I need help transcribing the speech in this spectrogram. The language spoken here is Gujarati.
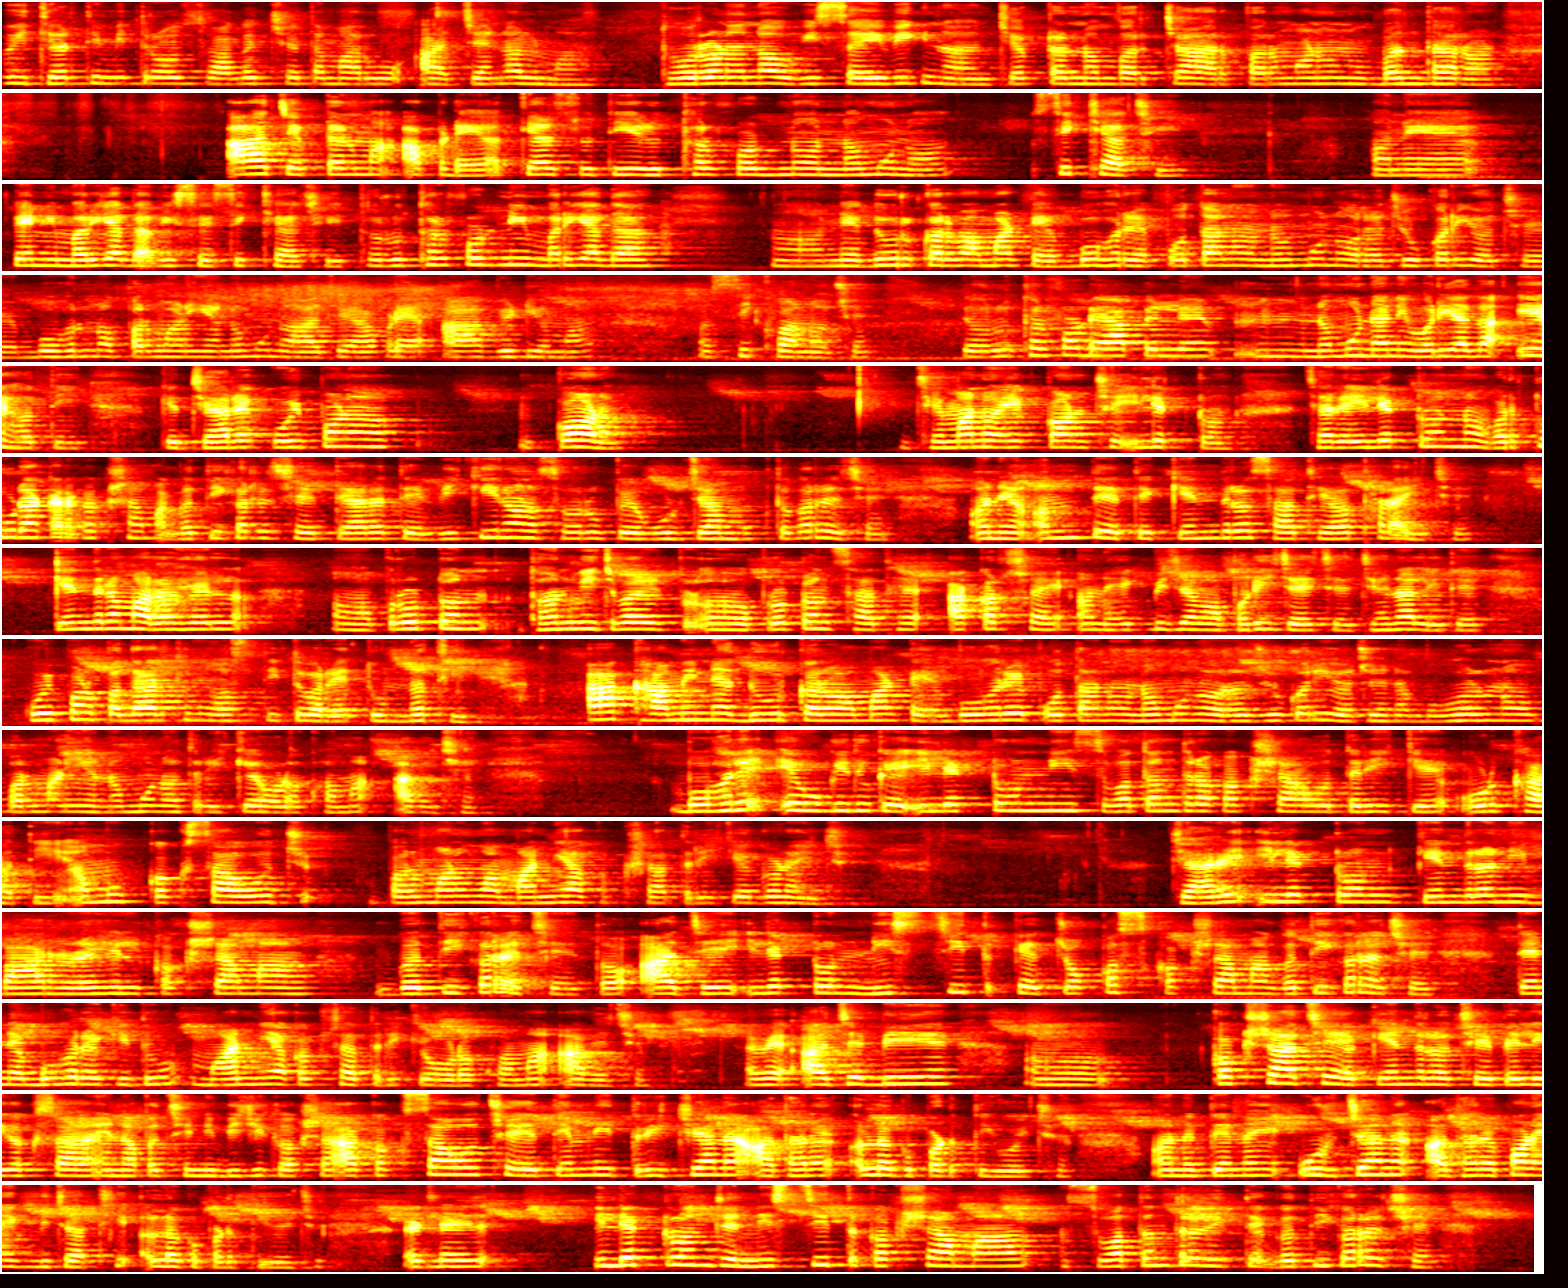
વિદ્યાર્થી મિત્રો, સ્વાગત છે તમારું આ ચેનલમાં. ધોરણ નવ, વિષય વિજ્ઞાન, ચેપ્ટર નંબર ચાર, પરમાણુનું બંધારણ. આ ચેપ્ટરમાં આપણે અત્યાર સુધી રુથરફોર્ડનો નમૂનો શીખ્યા છીએ અને તેની મર્યાદા વિશે શીખ્યા છીએ. તો રુથરફોર્ડની મર્યાદા ને દૂર કરવા માટે બોહરે પોતાનો નમૂનો રજૂ કર્યો છે. બોહરનો પરમાણીય નમૂનો આજે આપણે આ વિડીયોમાં શીખવાનો છે. તો રુથરફોર્ડે આપેલે નમૂનાની મર્યાદા એ હતી કે જ્યારે કોઈ પણ કણ, જેમાંનો એક કણ છે ઇલેક્ટ્રોન, જ્યારે ઇલેક્ટ્રોનનો વર્તુળાકાર કક્ષામાં ગતિ કરે છે ત્યારે તે વિકિરણ સ્વરૂપે ઊર્જા મુક્ત કરે છે અને અંતે તે કેન્દ્ર સાથે અથડાય છે. કેન્દ્રમાં રહેલ પ્રોટોન ધન વીજવાળી પ્રોટોન સાથે આકર્ષાય અને એકબીજામાં ભળી જાય છે, જેના લીધે કોઈ પણ પદાર્થનું અસ્તિત્વ રહેતું નથી. આ ખામીને દૂર કરવા માટે બોહરે પોતાનો નમૂનો રજૂ કર્યો, જેને બોહરનો પરમાણીય નમૂનો તરીકે ઓળખવામાં આવે છે. બોહરે એવું કીધું કે ઇલેક્ટ્રોનની સ્વતંત્ર કક્ષાઓ તરીકે ઓળખાતી અમુક કક્ષાઓ જ પરમાણુમાં માન્ય કક્ષા તરીકે ગણાય છે. જ્યારે ઇલેક્ટ્રોન કેન્દ્રની બહાર રહેલ કક્ષામાં ગતિ કરે છે, તો આ જે ઇલેક્ટ્રોન નિશ્ચિત કે ચોક્કસ કક્ષામાં ગતિ કરે છે તેને બોહરે કીધું, માન્ય કક્ષા તરીકે ઓળખવામાં આવે છે. હવે આ જે બે કક્ષા છે, કેન્દ્ર છે, પહેલી કક્ષા, એના પછીની બીજી કક્ષા, આ કક્ષાઓ છે તેમની ત્રિજ્યાના આધારે અલગ પડતી હોય છે અને તેની ઉર્જાને આધારે પણ એકબીજાથી અલગ પડતી હોય છે. એટલે ઇલેક્ટ્રોન જે નિશ્ચિત કક્ષામાં સ્વતંત્ર રીતે ગતિ કરે છે,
